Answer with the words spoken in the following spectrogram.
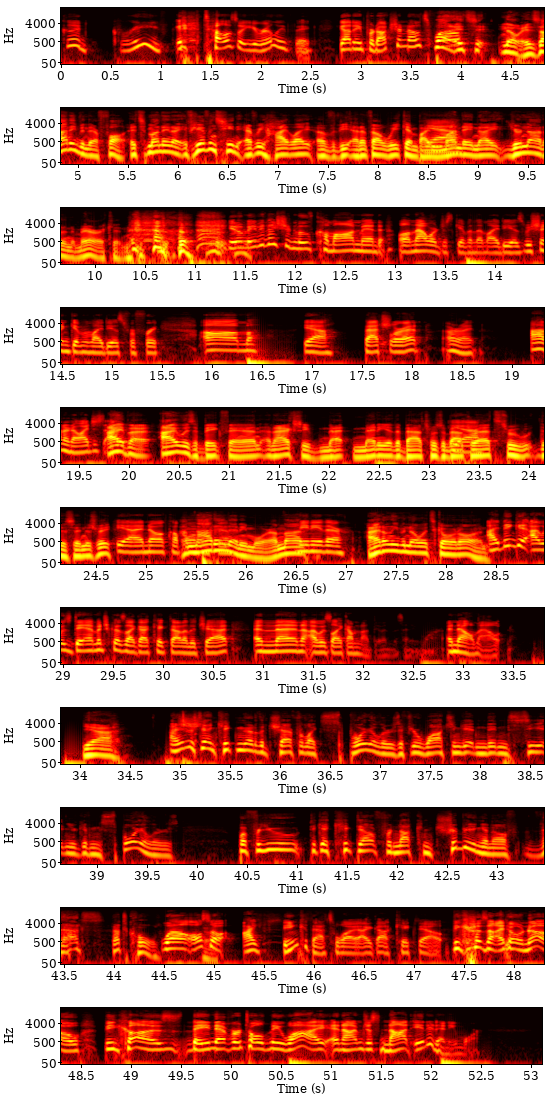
Good grief. Tell us what you really think. You got any production notes? well, it's no, it's not even their fault. It's Monday night. If you haven't seen every highlight of the NFL weekend by yeah. Monday night, you're not an American. you know, maybe they should move Come On Man. Well, now we're just giving them ideas. We shouldn't give them ideas for free. Um, yeah, Bachelorette. All right. I don't know. I just I, I, I was a big fan, and I actually met many of the bachelors and bachelorettes yeah. through this industry. Yeah, I know a couple. I'm not in too. anymore. I'm not. Me neither. I don't even know what's going on. I think it, I was damaged because I got kicked out of the chat, and then I was like, I'm not doing this anymore, and now I'm out. Yeah. I understand kicking out of the chat for like spoilers if you're watching it and didn't see it and you're giving spoilers. But for you to get kicked out for not contributing enough, that's that's cold. Well, also, yeah. I think that's why I got kicked out because I don't know because they never told me why, and I'm just not in it anymore.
